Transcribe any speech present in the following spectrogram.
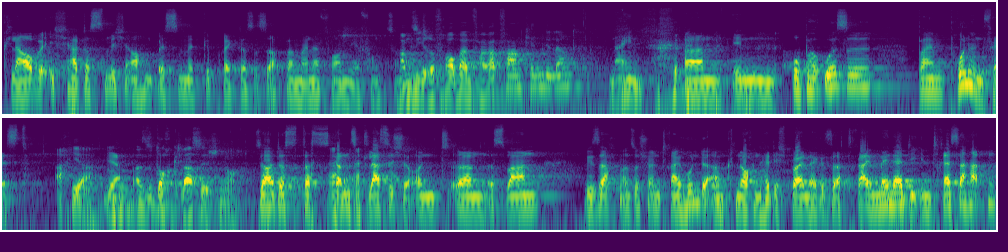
glaube ich, hat das mich auch ein bisschen mitgeprägt, dass es auch bei meiner Frau mir funktioniert. Haben Sie Ihre Frau beim Fahrradfahren kennengelernt? Nein, ähm, in Oberursel beim Brunnenfest. Ach ja, Ja. also doch klassisch noch. Ja, das, das ganz Klassische. Und ähm, es waren, wie sagt man so schön, drei Hunde am Knochen, hätte ich beinahe gesagt. Drei Männer, die Interesse hatten.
